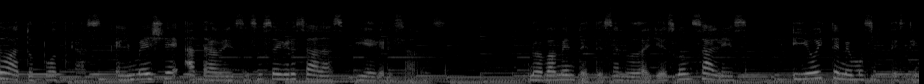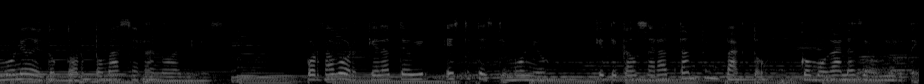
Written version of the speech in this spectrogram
Bienvenido a tu podcast, El Meche a través de sus egresadas y egresados. Nuevamente te saluda Jess González y hoy tenemos el testimonio del doctor Tomás Serrano Áviles. Por favor, quédate a oír este testimonio que te causará tanto impacto como ganas de unirte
